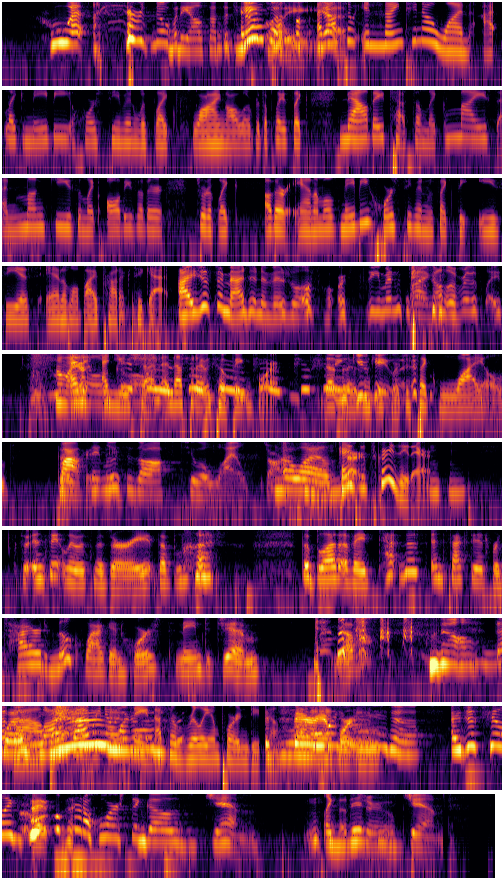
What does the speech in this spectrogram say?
who there was nobody else at the table Nobody. And also in 1901, I, like maybe horse semen was like flying all over the place. Like now they test on like mice and monkeys and like all these other sort of like other animals. Maybe horse semen was like the easiest animal byproduct to get. I just imagine a visual of horse semen flying all over the place. oh my And, God. and you oh should. And that's what I was hoping for. That's what I was you, hoping for. Just like wild. So wow crazy. st louis is off to a wild start A wild mm-hmm. Guys, start. it's crazy there. Mm-hmm. So in St. Louis, Missouri, the blood the blood of a tetanus infected retired milk wagon horse named Jim. Yep. no That's Was a Wow. lot. I'm glad we know his name. That's a really important detail. It's very Oh important. God. I just feel like who I, looks at a horse and goes jim like this true. is jim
